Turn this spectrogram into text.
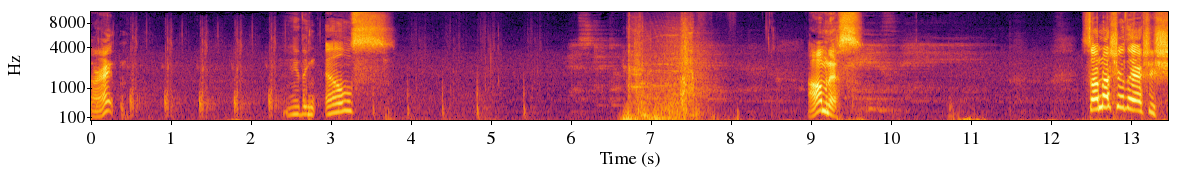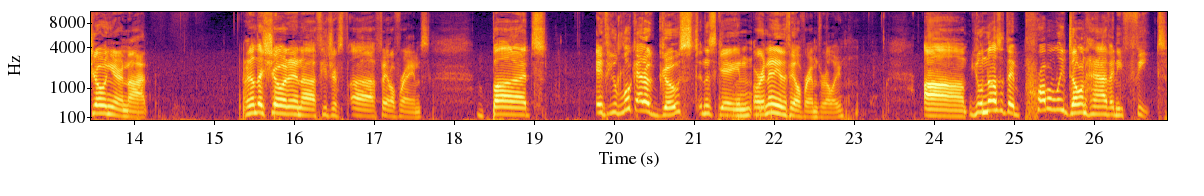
Alright. Anything else? Ominous. So I'm not sure if they're actually showing it or not. I know they show it in uh, future uh, Fatal Frames, but if you look at a ghost in this game, or in any of the Fatal Frames really, um, you'll notice that they probably don't have any feet.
